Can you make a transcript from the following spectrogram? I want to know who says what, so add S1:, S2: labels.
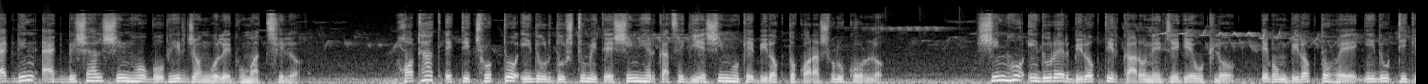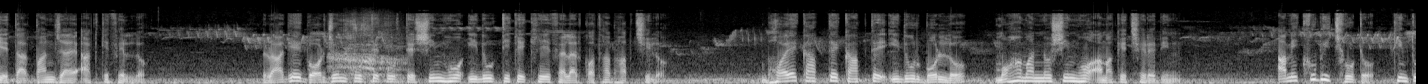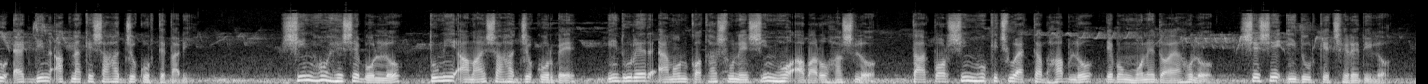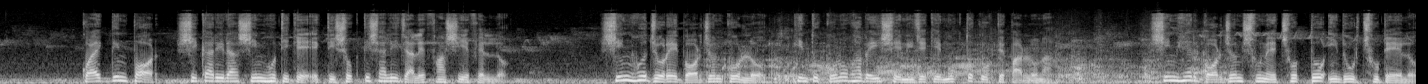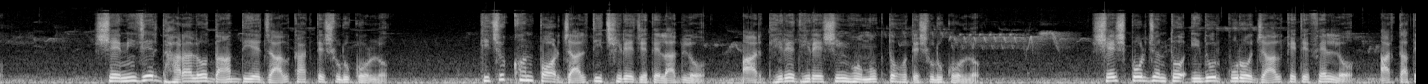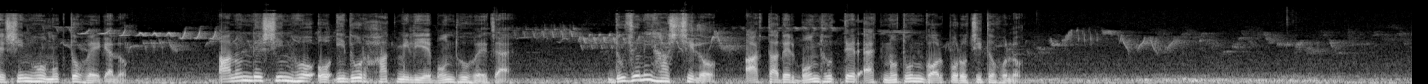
S1: একদিন এক বিশাল সিংহ গভীর জঙ্গলে ঘুমাচ্ছিল। হঠাৎ একটি ছোট্ট ইঁদুর দুষ্টুমিতে সিংহের কাছে গিয়ে সিংহকে বিরক্ত করা শুরু করল। সিংহ ইঁদুরের বিরক্তির কারণে জেগে উঠল এবং বিরক্ত হয়ে ইঁদুরটিকে তার পাঞ্জায় আটকে ফেলল। রাগে গর্জন করতে করতে সিংহ ইঁদুরটিকে খেয়ে ফেলার কথা ভাবছিল। ভয়ে কাঁপতে কাঁপতে ইঁদুর বলল, মহামান্য সিংহ, আমাকে ছেড়ে দিন। আমি খুবই ছোট, কিন্তু একদিন আপনাকে সাহায্য করতে পারি। সিংহ হেসে বলল, তুমি আমায় সাহায্য করবে? ইঁদুরের এমন কথা শুনে সিংহ আবারও হাসল। তারপর সিংহ কিছু একটা ভাবল এবং মনে দয়া হলো, শেষে ইঁদুরকে ছেড়ে দিল। কয়েকদিন পর শিকারীরা সিংহটিকে একটি শক্তিশালী জালে ফাঁসিয়ে ফেলল। সিংহ জোরে গর্জন করল, কিন্তু কোনোভাবেই সে নিজেকে মুক্ত করতে পারল না। সিংহের গর্জন শুনে ছোট্ট ইঁদুর ছুটে এলো। সে নিজের ধারালো দাঁত দিয়ে জাল কাটতে শুরু করল। কিছুক্ষণ পর জালটি ছিঁড়ে যেতে লাগল আর ধীরে ধীরে সিংহ মুক্ত হতে শুরু করল। শেষ পর্যন্ত ইঁদুর পুরো জাল কেটে ফেলল আর তাতে সিংহ মুক্ত হয়ে গেল। আনন্দে সিংহ ও ইঁদুর হাত মিলিয়ে বন্ধু হয়ে যায়। দুজনই হাসছিল আর তাদের বন্ধুত্বের এক নতুন গল্প রচিত হলো।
